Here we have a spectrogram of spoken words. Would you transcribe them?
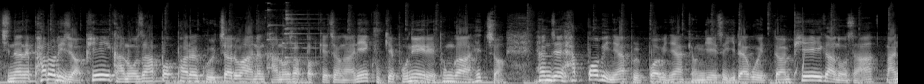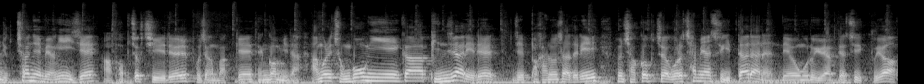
지난해 8월이죠. PA 간호사 합법화를 골자로 하는 간호사법 개정안이 국회 본회의를 통과했죠. 현재 합법이냐 불법이냐 경기에서 일하고 있던 PA 간호사 16,000여 명이 이제 어, 법적 지위를 보장받게 된 겁니다. 아무리 전공의가 빈자리를 이제 간호사들이 좀 적극적으로 참여할 수 있다라는 내용으로 요약될 수 있고요.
